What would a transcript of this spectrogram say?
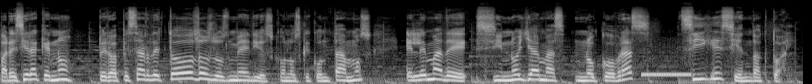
Pareciera que no, pero a pesar de todos los medios con los que contamos, el lema de si no llamas, no cobras sigue siendo actual.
